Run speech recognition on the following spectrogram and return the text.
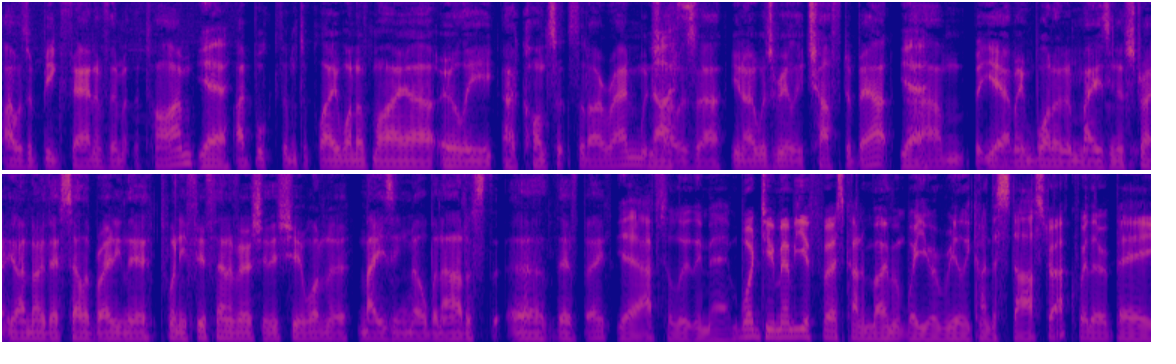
I was a big fan of them at the time. Yeah. I booked them to play one of my uh, early uh, concerts that I ran, which I was uh, you know was really chuffed about. Yeah. Um, but yeah, I mean, what an amazing Australia! I know they're celebrating their 25th anniversary this year. What an amazing Melbourne artist uh, they've been. Yeah, absolutely, man. What do you remember your first kind of moment where you were really kind of starstruck? Whether it be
